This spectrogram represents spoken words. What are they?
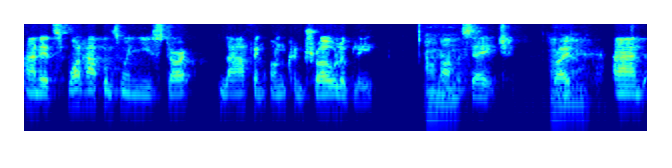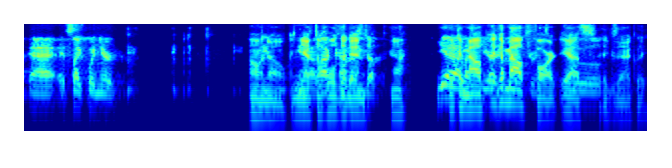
and it's what happens when you start laughing uncontrollably oh, no. on the stage, oh, right? No. And uh, it's like when you're. Oh no! And you, you have know, to hold it in. Yeah. Yeah. Like a mouth, like a mouth fart. Yes, exactly.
